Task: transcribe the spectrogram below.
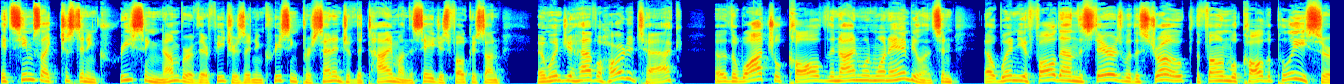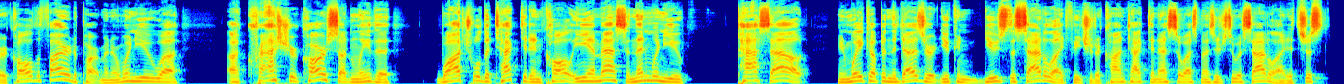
it seems like just an increasing number of their features, an increasing percentage of the time on the stage is focused on, and when you have a heart attack, uh, the watch will call the 911 ambulance. And uh, when you fall down the stairs with a stroke, the phone will call the police or call the fire department. Or when you uh, uh, crash your car suddenly, the watch will detect it and call EMS. And then when you pass out and wake up in the desert, you can use the satellite feature to contact an SOS message to a satellite. It's just,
